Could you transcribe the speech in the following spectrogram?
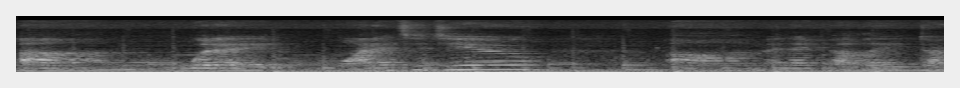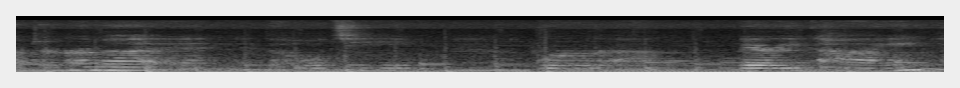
um, what I wanted to do. Um, and I felt like Dr. Irma and the whole team were um, very kind,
